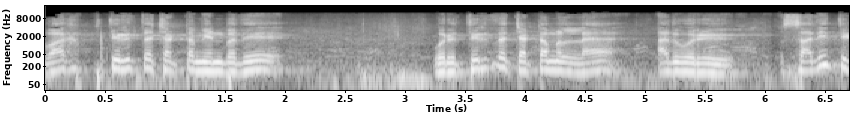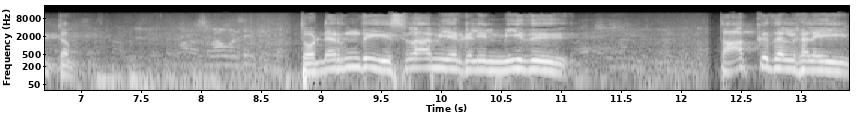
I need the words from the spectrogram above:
வக்ஃப் திருத்த சட்டம் என்பது ஒரு திருத்த சட்டம் அல்ல அது ஒரு சதித்திட்டம் தொடர்ந்து இஸ்லாமியர்களின் மீது தாக்குதல்களை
